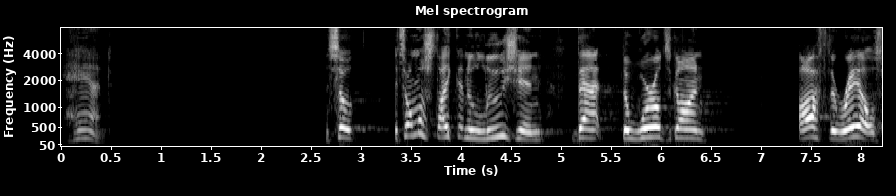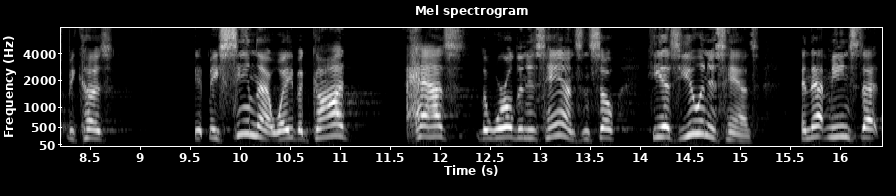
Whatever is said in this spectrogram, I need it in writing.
hand. So it's almost like an illusion that the world's gone off the rails because it may seem that way, but God has the world in his hands. And so he has you in his hands. And that means that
